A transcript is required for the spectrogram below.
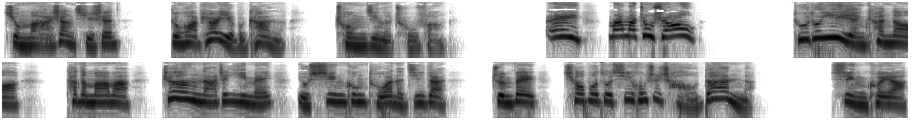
就马上起身，动画片也不看了，冲进了厨房。哎，妈妈住手！多多一眼看到啊，他的妈妈正拿着一枚有星空图案的鸡蛋，准备敲破做西红柿炒蛋呢。幸亏啊，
